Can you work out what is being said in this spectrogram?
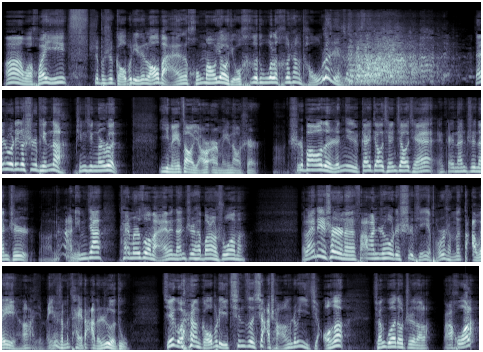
啊！我怀疑是不是狗不理的老板红毛药酒喝多了，喝上头了这是。咱说这个视频呢，平心而论，一没造谣，二没闹事啊。吃包子，人家该交钱交钱，该难吃难吃啊。那你们家开门做买卖，难吃还不让说吗？本来这事儿呢，发完之后，这视频也不是什么大 V 啊，也没什么太大的热度。结果让狗不理亲自下场，这么一搅和，全国都知道了啊，火了。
